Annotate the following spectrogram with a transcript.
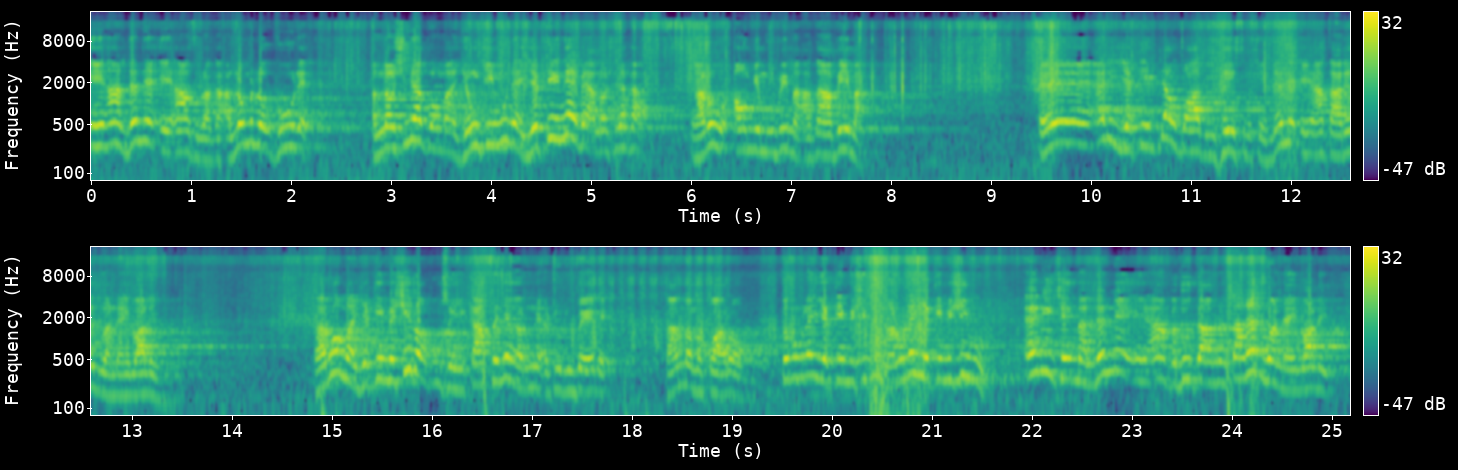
အင်အားလက်နဲ့အင်အားဆိုတာကအလုံးမလုံးဘူးတဲ့ အလ္လာဟ်ရှင်မြတ်ပေါ်မှာယုံကြည်မှုနဲ့ယကင်နဲ့ပဲအလ္လာဟ်ရှင်ကငါတို့အောင်မြင်မှုပေးမှာအသာပေးမှာအဲအဲ့ဒီယကင်ပြောက်သွားပြီဟေးဆိုရင်လက်နဲ့အင်အားတာတဲ့သူကနိုင်သွားလိမ့်မယ်ငါတို့မှာယကင်မရှိတော့ဘူးဆိုရင်ကာဖင်နဲ့ငါတို့နဲ့အတူတူပဲတဲ့ဘာမှမကွာတော့သူတို့လည်းယကင်မရှိဘူးငါတို့လည်းယကင်မရှိဘူးအဲ့ဒီအချိန်မှာလက်နဲ့အင်အားဘသူတာမလဲတာတဲ့သူကနိုင်သွားလိမ့်မယ်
